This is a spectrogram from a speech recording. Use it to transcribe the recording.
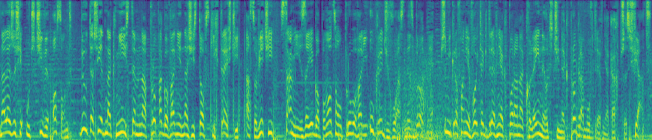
należy się uczciwy osąd, był też jednak miejscem na propagowanie nazistowskich treści, a Sowieci sami za jego pomocą próbowali ukryć własne zbrodnie. Przy mikrofonie Wojtek Drewniak pora na kolejny odcinek programu w Drewniakach przez świat.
